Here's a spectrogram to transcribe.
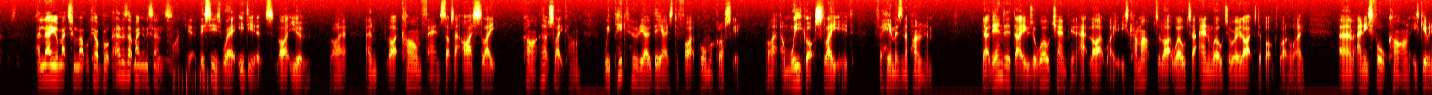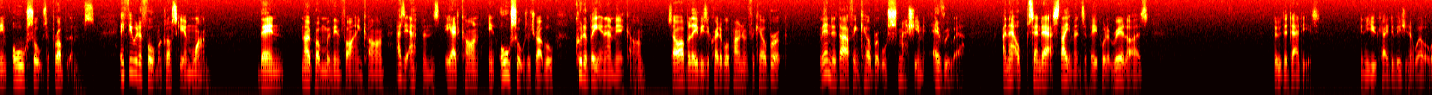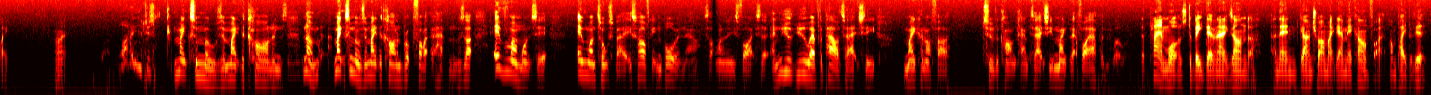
And now you're matching him up with Kell Brook. How does that make any sense? This is where idiots like you, right, and like Khan fans start saying, I slate Khan. I don't slate Khan. We picked Julio Diaz to fight Paul McCloskey, right, and we got slated for him as an opponent. You know, at the end of the day, he was a world champion at lightweight. He's come up to light welter and welter, where he likes to box, by the way, um, and he's fought Khan. He's given him all sorts of problems. If he would have fought McCloskey and won, then no problem with him fighting Khan. As it happens, he had Khan in all sorts of trouble, could have beaten Amir Khan, so I believe he's a credible opponent for Kell Brook. At the end of the day, I think Kell Brook will smash him everywhere, and that'll send out a statement to people that realise who the daddy is in a UK division at welterweight. Right? Why don't you just make some moves and make the Khan and no, make some moves and make the Khan and Brook fight happen? Because like everyone wants it, everyone talks about it. It's half getting boring now. It's like one of these fights that, and you you have the power to actually make an offer to the Khan camp to actually make that fight happen. Well, the plan was to beat Devon Alexander and then go and try and make the Amir Khan fight on pay per view.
